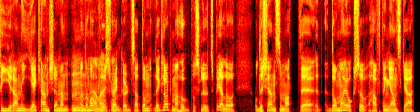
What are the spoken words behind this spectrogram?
fyra, nio kanske, men, mm, men de har plusrecord. Så att de, det är klart de har hugg på slutspel och, och det känns som att eh, de har ju också haft en ganska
